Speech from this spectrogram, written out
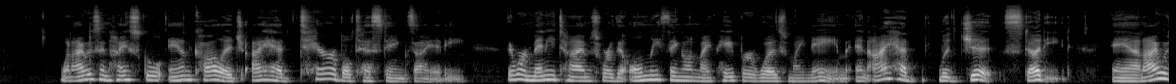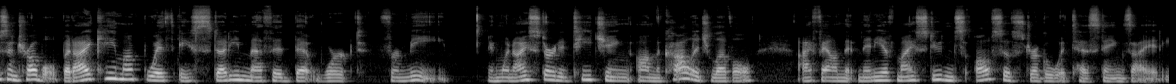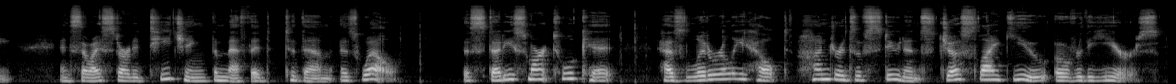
When I was in high school and college, I had terrible test anxiety. There were many times where the only thing on my paper was my name, and I had legit studied. And I was in trouble, but I came up with a study method that worked for me. And when I started teaching on the college level, I found that many of my students also struggle with test anxiety. And so I started teaching the method to them as well. The Study Smart Toolkit has literally helped hundreds of students just like you over the years.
